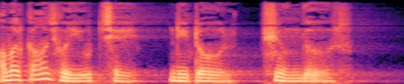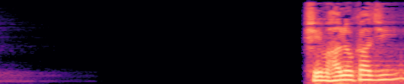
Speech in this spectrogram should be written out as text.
আমার কাজ হয়ে উঠছে নিটোল, সুন্দর। সে ভালো কাজই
